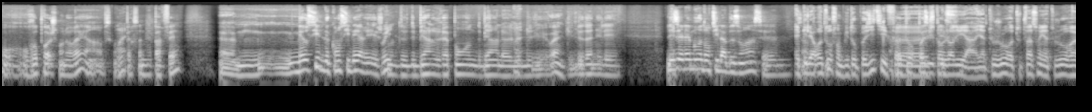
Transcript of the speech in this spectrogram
aux, reproches qu'on aurait, hein, parce que personne n'est parfait. Euh, mais aussi de le considérer, je de, de, bien lui répondre, de bien le, le, ouais, lui donner les, les éléments dont il a besoin. C'est, et puis les retours sont plutôt positifs. Retours euh, positifs. Aujourd'hui, il y, a toujours, de toute façon, il y a toujours euh,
